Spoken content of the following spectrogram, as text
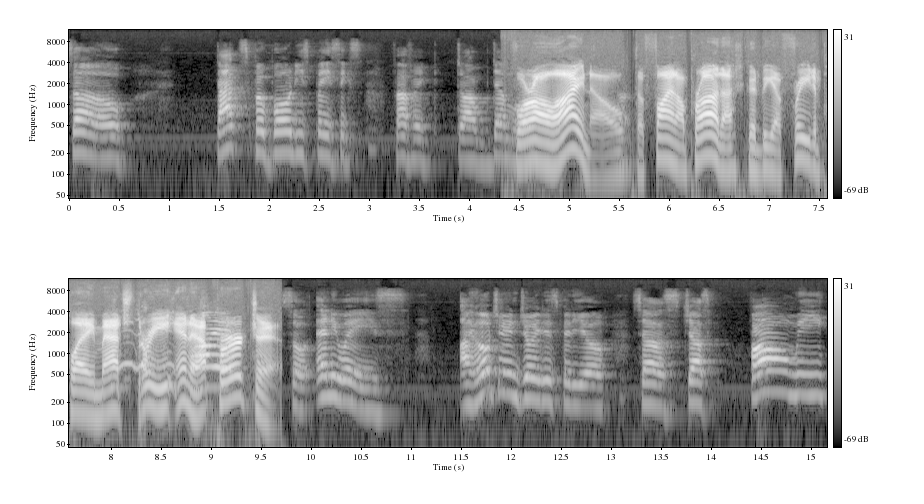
So, that's for Baldi's Basics perfect. For all I know, the final product could be a free to play match 3 in app purchase. So, anyways, I hope you enjoyed this video. So, just follow me.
